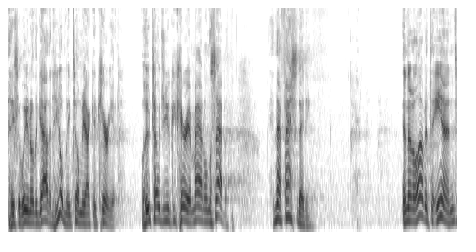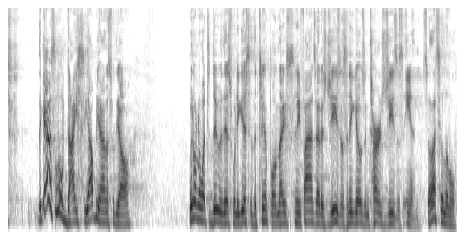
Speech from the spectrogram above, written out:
And he said, Well, you know, the guy that healed me told me I could carry it. Well, who told you you could carry a mat on the Sabbath? Isn't that fascinating? And then I love at the end, the guy's a little dicey, I'll be honest with y'all. We don't know what to do with this when he gets to the temple and, they, and he finds out it's Jesus and he goes and turns Jesus in. So that's a little,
